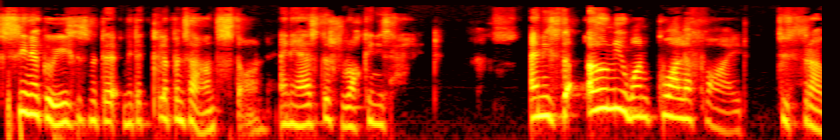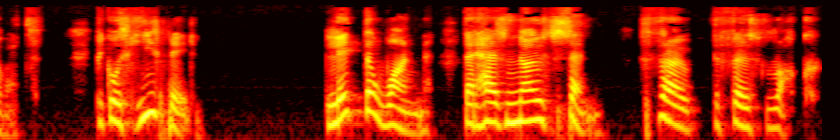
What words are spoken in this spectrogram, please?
sien ek hoe Jesus met 'n met 'n klip in sy hand staan and he has this rock in his hand. And he's the only one qualified to throw it because he said let the one that has no sin throw the first rock.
